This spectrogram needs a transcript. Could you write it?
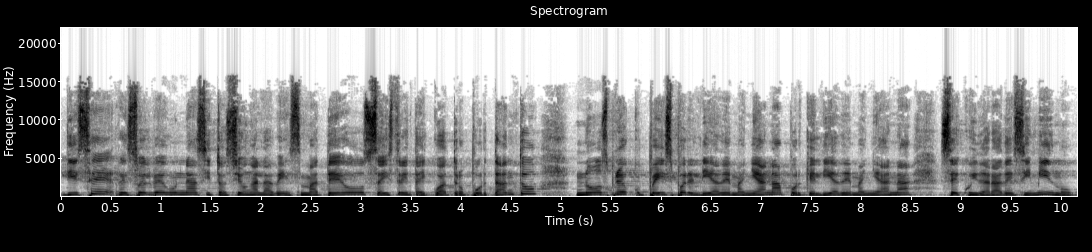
dice, resuelve una situación a la vez. Mateo 6:34. Por tanto, no os preocupéis por el día de mañana, porque el día de mañana se cuidará de sí mismo.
